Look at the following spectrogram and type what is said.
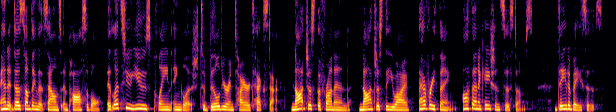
and it does something that sounds impossible. It lets you use plain English to build your entire tech stack, not just the front end, not just the UI, everything authentication systems, databases,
